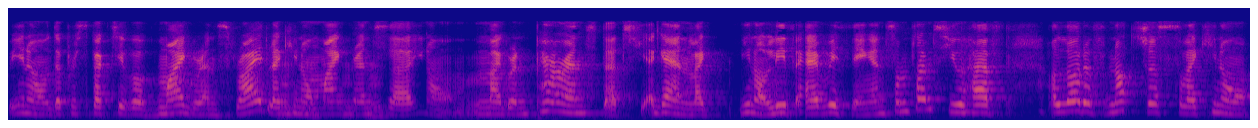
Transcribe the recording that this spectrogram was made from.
you know the perspective of migrants right like you know Mm-hmm, migrants uh, you know migrant parents that again like you know leave everything and sometimes you have a lot of not just like you know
